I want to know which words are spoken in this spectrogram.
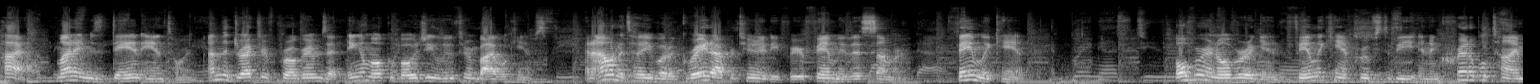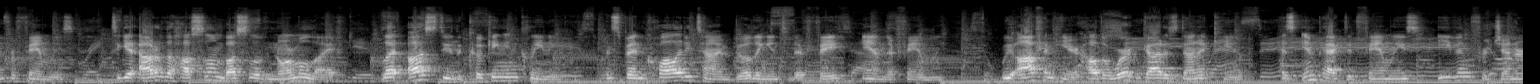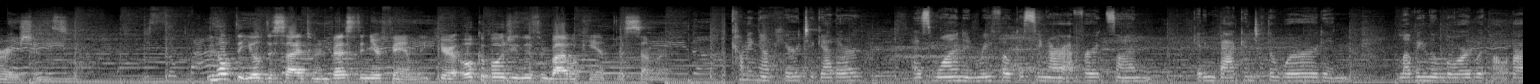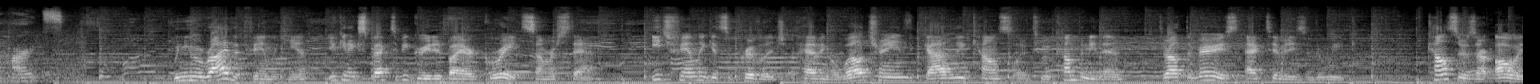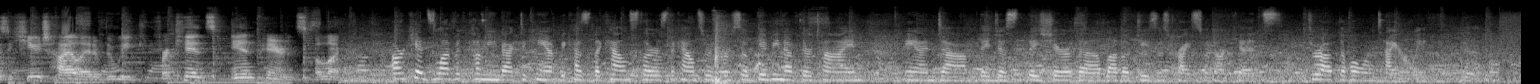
Hi, my name is Dan Antoine. I'm the Director of Programs at Ingham Okoboji Lutheran Bible Camps, and I want to tell you about a great opportunity for your family this summer Family Camp. Over and over again, Family Camp proves to be an incredible time for families to get out of the hustle and bustle of normal life, let us do the cooking and cleaning, and spend quality time building into their faith and their family. We often hear how the work God has done at camp has impacted families even for generations. We hope that you'll decide to invest in your family here at Okoboji Lutheran Bible Camp this summer. Coming up here together as one and refocusing our efforts on getting back into the Word and loving the Lord with all of our hearts. When you arrive at family camp, you can expect to be greeted by our great summer staff. Each family gets the privilege of having a well-trained, godly counselor to accompany them throughout the various activities of the week. Counselors are always a huge highlight of the week for kids and parents alike. Our kids love it coming back to camp because of the counselors. The counselors are so giving of their time and um, they just they share the love of Jesus Christ with our kids throughout the whole entire week.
